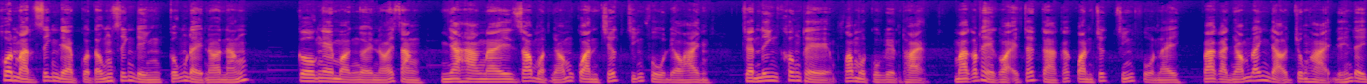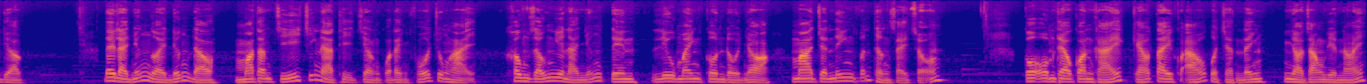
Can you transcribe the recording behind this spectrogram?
Khuôn mặt xinh đẹp của Tống Sinh Đình cũng đầy no nắng. Cô nghe mọi người nói rằng nhà hàng này do một nhóm quan chức chính phủ điều hành. Trần Ninh không thể qua một cuộc điện thoại mà có thể gọi tất cả các quan chức chính phủ này và cả nhóm lãnh đạo Trung Hải đến đây được. Đây là những người đứng đầu mà thậm chí chính là thị trường của thành phố Trung Hải, không giống như là những tên lưu manh côn đồ nhỏ mà Trần Ninh vẫn thường dạy dỗ. Cô ôm theo con gái kéo tay của áo của Trần Ninh, nhỏ giọng liền nói.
